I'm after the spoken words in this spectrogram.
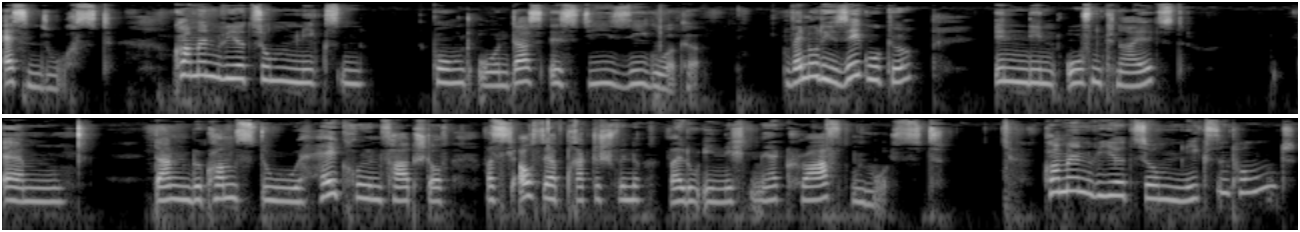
Essen suchst. kommen wir zum nächsten Punkt und das ist die Seegurke. Wenn du die Seegurke in den Ofen knallst, ähm, dann bekommst du hellgrünen Farbstoff, was ich auch sehr praktisch finde, weil du ihn nicht mehr craften musst. Kommen wir zum nächsten Punkt.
